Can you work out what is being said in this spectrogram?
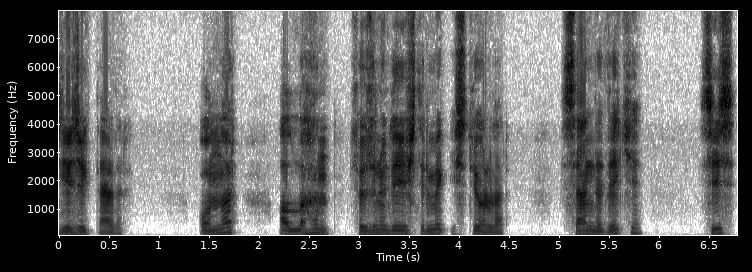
diyeceklerdir. Onlar Allah'ın sözünü değiştirmek istiyorlar. Sen de de ki siz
